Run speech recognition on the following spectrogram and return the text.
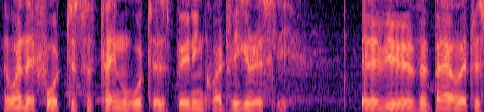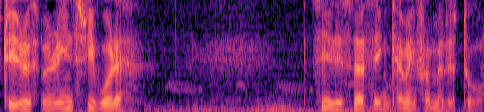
The one they fought just with plain water is burning quite vigorously. A view of the bale that was treated with Marine 3 water. You can see there's nothing coming from it at all.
